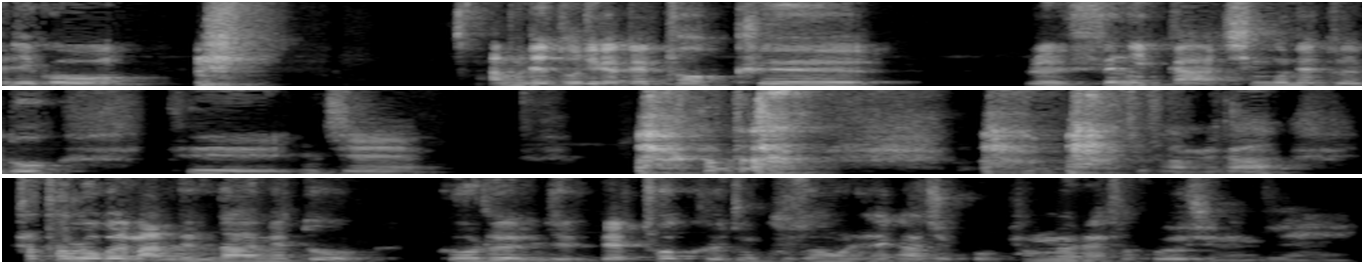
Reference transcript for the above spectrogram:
그리고 아무래도 우리가 네트워크를 쓰니까 친구네들도 그 이제 카타 죄송합니다 카탈로그를 만든 다음에 또 그거를 이제 네트워크를 좀 구성을 해가지고 평면에서 보여주는 게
